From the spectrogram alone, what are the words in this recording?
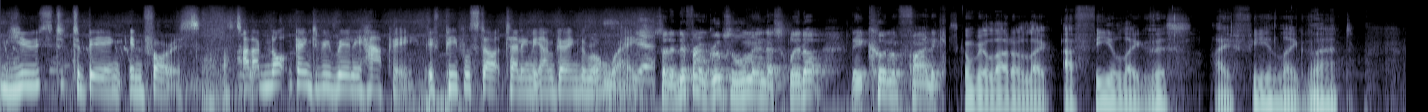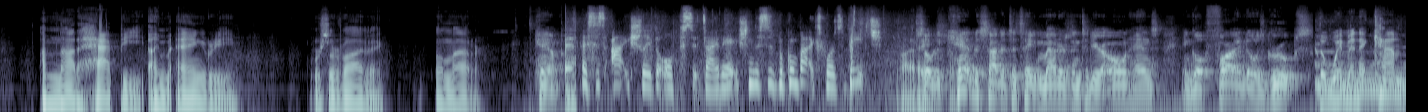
used to being in forests, and I'm not going to be really happy if people start telling me I'm going the wrong way. Yeah. So the different groups of women that split up, they couldn't find a It's gonna be a lot of like, I feel like this. I feel like that. I'm not happy. I'm angry. We're surviving. Don't matter. camp. This is actually the opposite direction. This is we're going back towards the beach. So the camp decided to take matters into their own hands and go find those groups. The women at camp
